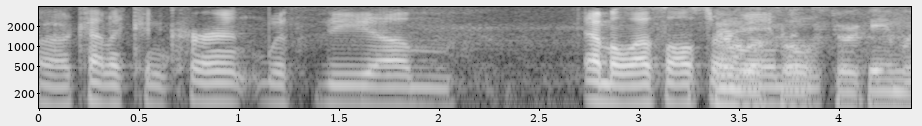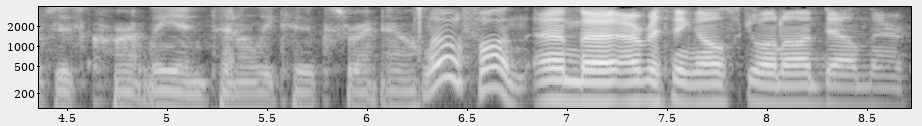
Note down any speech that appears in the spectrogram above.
uh, kind of concurrent with the um, MLS All Star game. MLS. All Star game, which is currently in penalty kicks right now. Oh, fun. And uh, everything else going on down there.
